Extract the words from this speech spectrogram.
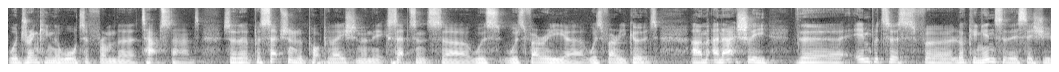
were drinking the water from the tap stand. So the perception of the population and the acceptance uh, was, was, very, uh, was very good. Um, and actually, the impetus for looking into this issue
